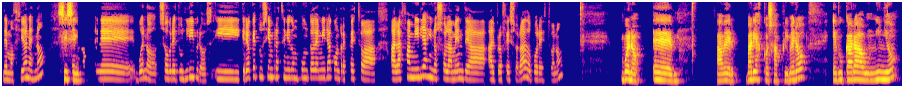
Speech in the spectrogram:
emociones, ¿no? Sí, sí. bueno, sobre tus libros y creo que tú siempre has tenido un punto de mira con respecto a, las familias y no solamente al profesorado por esto, ¿no? Bueno, eh, a ver, varias cosas. Primero, educar a un niño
